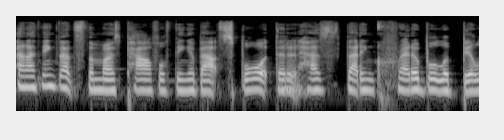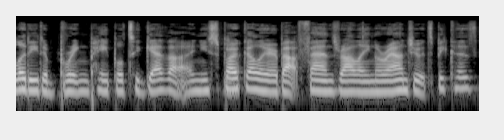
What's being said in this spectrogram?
And I think that's the most powerful thing about sport that it mm. has that incredible ability to bring people together. And you spoke earlier about fans rallying around you. It's because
